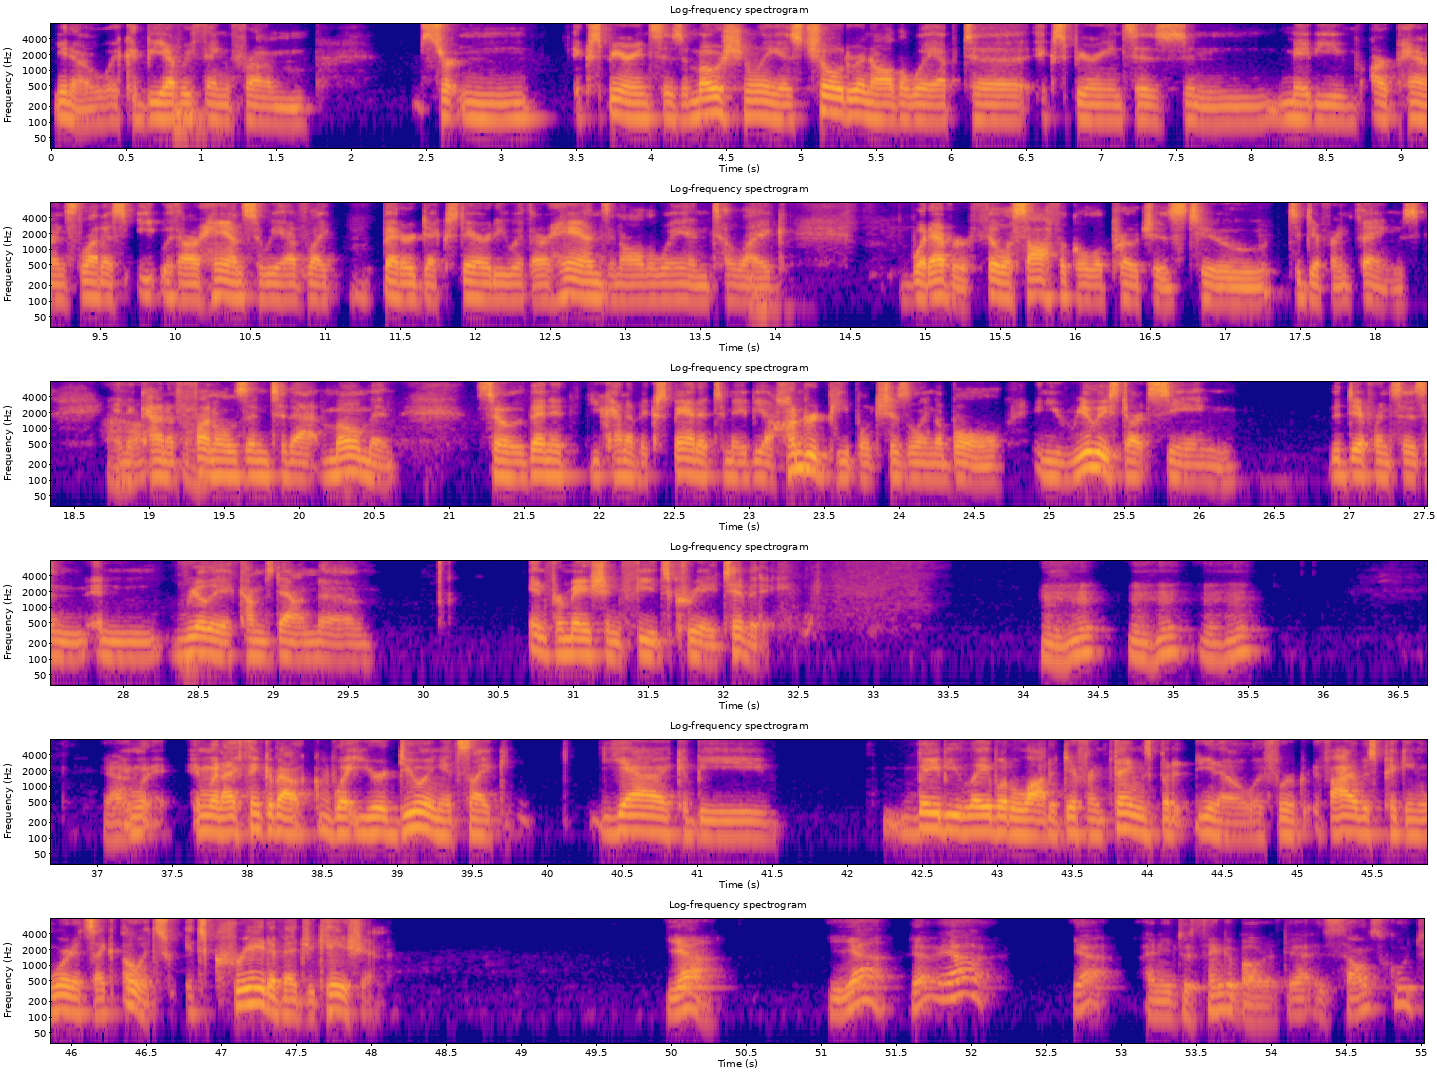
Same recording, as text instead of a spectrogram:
You know, it could be everything from certain experiences emotionally as children, all the way up to experiences and maybe our parents let us eat with our hands. So we have like better dexterity with our hands and all the way into like whatever philosophical approaches to to different things and it Uh-huh, kind of uh-huh. funnels into that moment so then it you kind of expand it to maybe a hundred people chiseling a bowl and you really start seeing the differences and and really it comes down to information feeds creativity. Mm-hmm, mm-hmm, mm-hmm. yeah. And when, and when i think about what you're doing it's like yeah it could be maybe labeled a lot of different things but you know if we're if i was picking a word it's like oh it's it's creative education. Yeah yeah yeah yeah yeah i need to think about it yeah it sounds good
